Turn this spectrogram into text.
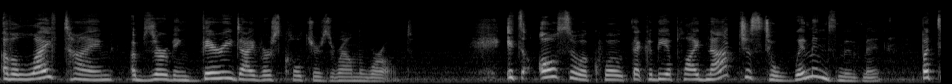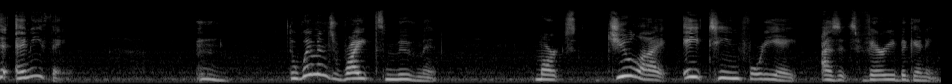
of a lifetime observing very diverse cultures around the world. It's also a quote that could be applied not just to women's movement, but to anything. the women's rights movement marks July 1848 as its very beginning.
